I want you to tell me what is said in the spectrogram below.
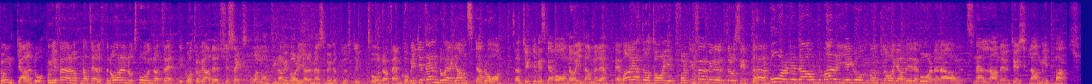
Funkar ändå. Ungefär öppnat hälften. Har ändå 230k, tror vi hade 26k eller någonting när vi började med så vi gått plus typ 205k, vilket ändå är ganska bra. Så jag tycker vi ska vara nöjda med det. Det är bara det att det har tagit 45 minuter att sitta här. Border down varje gång man klagar blir det border down. Snälla nu Tyskland, mittback.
